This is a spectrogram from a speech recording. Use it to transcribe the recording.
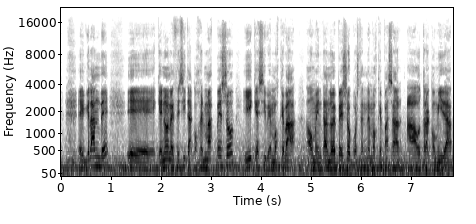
es grande, eh, que no necesita coger más peso y que si vemos que va aumentando de peso, pues tendremos que pasar a otra comida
